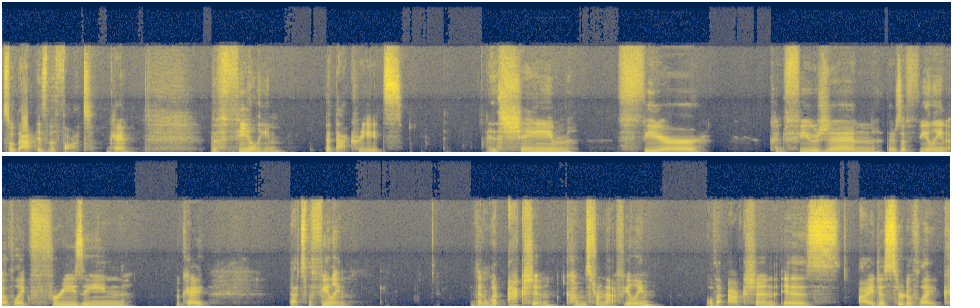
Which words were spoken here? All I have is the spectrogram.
So that is the thought, okay? The feeling that that creates is shame, fear, confusion. There's a feeling of like freezing, okay? That's the feeling. Then what action comes from that feeling? Well, the action is I just sort of like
